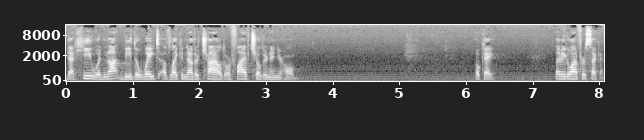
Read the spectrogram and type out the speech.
that he would not be the weight of like another child or five children in your home? Okay, let me go on for a second.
